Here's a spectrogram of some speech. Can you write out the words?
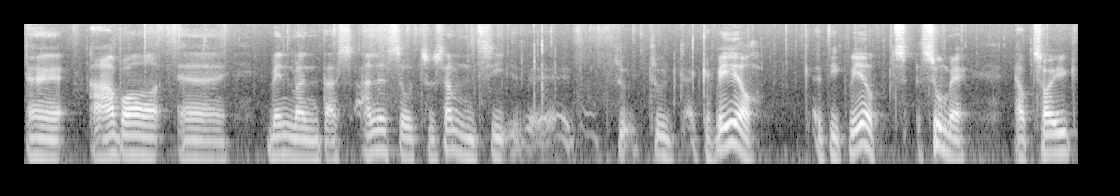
Äh, aber äh, wenn man das alles so zusammenzieht, äh, zu, zu Quer, die Quersumme erzeugt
